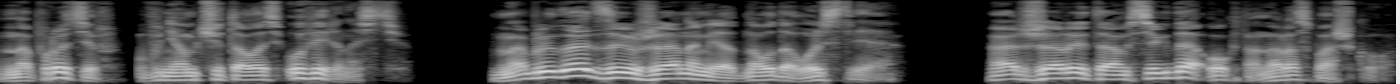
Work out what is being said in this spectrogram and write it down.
Напротив, в нем читалась уверенность. Наблюдать за южанами — одно удовольствие. От жары там всегда окна нараспашку.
